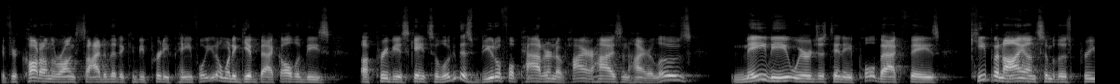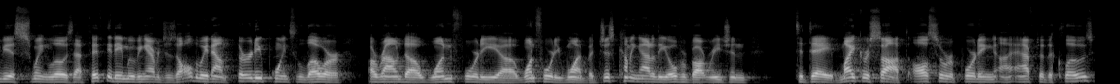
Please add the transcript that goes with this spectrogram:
if you're caught on the wrong side of it, it can be pretty painful. You don't want to give back all of these uh, previous gains. So look at this beautiful pattern of higher highs and higher lows. Maybe we're just in a pullback phase. Keep an eye on some of those previous swing lows. That 50 day moving average is all the way down 30 points lower around uh, 140, uh, 141, but just coming out of the overbought region today. Microsoft also reporting uh, after the close.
